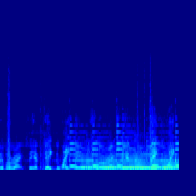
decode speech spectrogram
civil rights. They have begged the white man for civil rights. They have begged the white man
